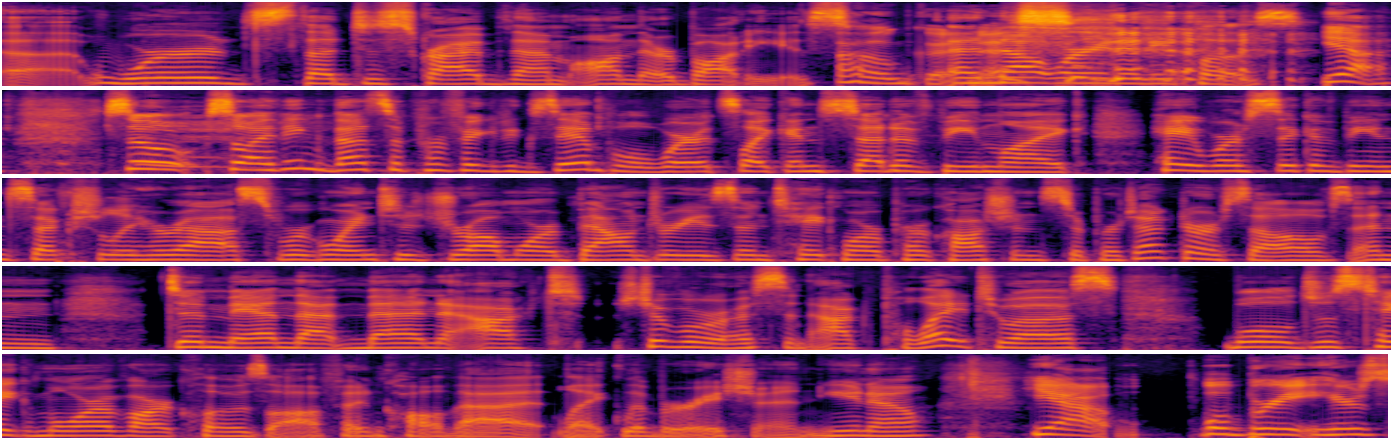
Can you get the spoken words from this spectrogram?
uh, words that describe them on their bodies. Oh, goodness. And not wearing any clothes. yeah. So, so I think that's a perfect example where it's like instead of being like, "Hey, we're sick of being sexually harassed. We're going to draw more boundaries and take more precautions to protect ourselves and demand that men act chivalrous and act polite to us." we'll just take more of our clothes off and call that like liberation, you know? Yeah. Well, Brie, here's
